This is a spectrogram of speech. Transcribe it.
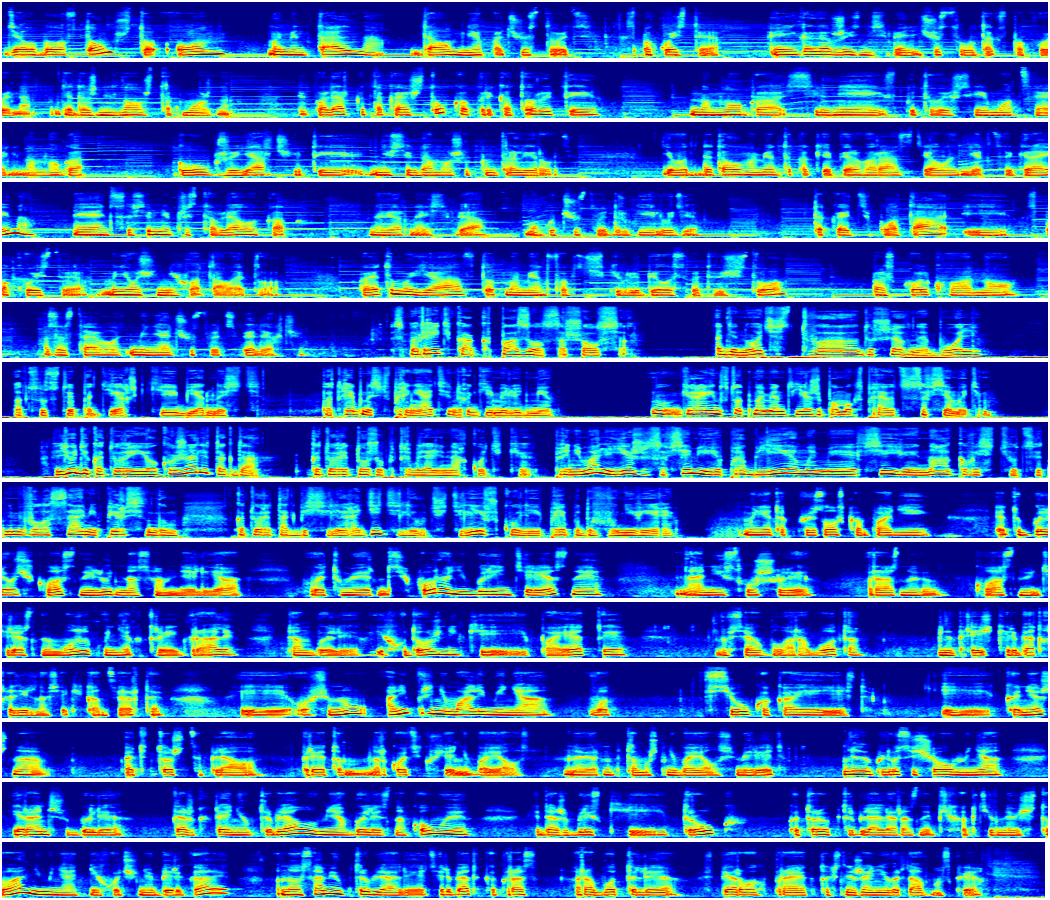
Дело было в том, что он моментально дал мне почувствовать спокойствие. Я никогда в жизни себя не чувствовала так спокойно. Я даже не знала, что так можно. Биполярка такая штука, при которой ты намного сильнее испытываешь все эмоции, они намного глубже, ярче, и ты не всегда можешь их контролировать. И вот до того момента, как я первый раз сделала инъекцию героина, я совсем не представляла, как, наверное, себя могут чувствовать другие люди. Такая теплота и спокойствие. Мне очень не хватало этого. Поэтому я в тот момент фактически влюбилась в это вещество, поскольку оно заставило меня чувствовать себя легче. Смотрите, как пазл сошелся. Одиночество, душевная боль, отсутствие поддержки, бедность, потребность в принятии другими людьми. Ну, героин в тот момент ей же помог справиться со всем этим. Люди, которые ее окружали тогда, которые тоже употребляли наркотики, принимали Ежи со всеми ее проблемами, всей ее инаковостью, цветными волосами, пирсингом, которые так бесили родителей, учителей в школе и преподов в универе. Мне так повезло с компанией это были очень классные люди, на самом деле. Я в этом уверена до сих пор. Они были интересные. Они слушали разную классную, интересную музыку. Некоторые играли. Там были и художники, и поэты. У всех была работа. На перечке ребята ходили на всякие концерты. И, в общем, ну, они принимали меня вот всю, какая я есть. И, конечно, это тоже цепляло. При этом наркотиков я не боялась. Наверное, потому что не боялась умереть. Ну и плюс еще у меня и раньше были, даже когда я не употребляла, у меня были знакомые и даже близкий друг, которые употребляли разные психоактивные вещества. Они меня от них очень оберегали, но сами употребляли. И эти ребята как раз работали в первых проектах снижения вреда в Москве.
